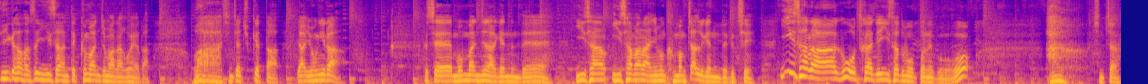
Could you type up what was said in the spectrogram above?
네가 와서 이사한테 그만 좀 하라고 해라. 와, 진짜 죽겠다. 야, 용일아. 글쎄, 뭔 말인지는 알겠는데, 이사, 이사만 아니면 금방 자르겠는데, 그치? 이사라, 그거 어떡하지? 이사도 못 보내고. 아휴, 진짜.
